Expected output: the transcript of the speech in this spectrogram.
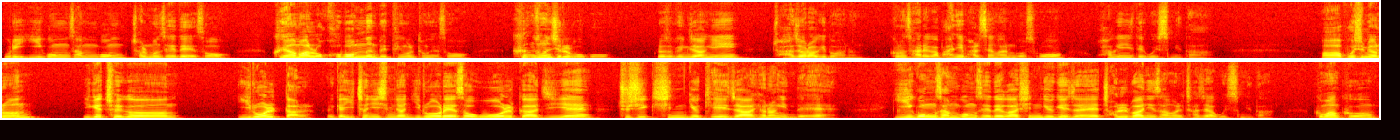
우리 2030 젊은 세대에서 그야말로 겁없는 베팅을 통해서 큰 손실을 보고 그래서 굉장히 좌절하기도 하는 그런 사례가 많이 발생하는 것으로 확인이 되고 있습니다. 아, 보시면은 이게 최근 1월 달, 그러니까 2020년 1월에서 5월까지의 주식 신규 계좌 현황인데 2030 세대가 신규 계좌의 절반 이상을 차지하고 있습니다. 그만큼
